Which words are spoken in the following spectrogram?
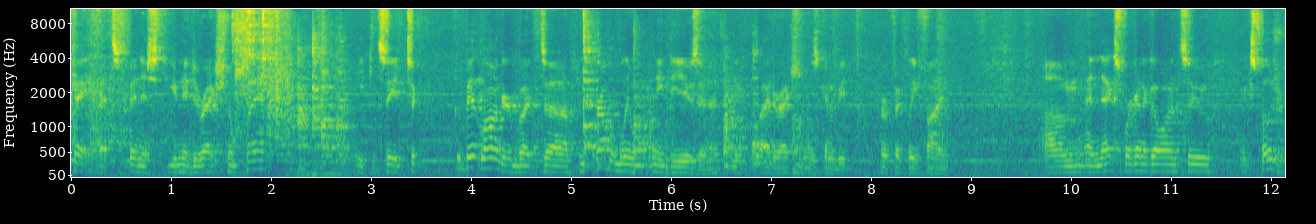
Okay, that's finished unidirectional plant. You can see it took a bit longer, but uh, you probably won't need to use it. I think bidirectional is going to be perfectly fine. Um, and next we're going to go on to exposure.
